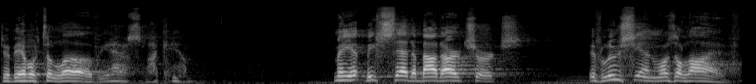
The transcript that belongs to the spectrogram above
To be able to love, yes, like Him. May it be said about our church if Lucian was alive,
